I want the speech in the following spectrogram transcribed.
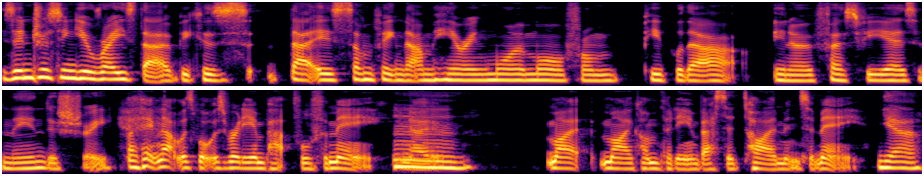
it's interesting you raised that because that is something that I'm hearing more and more from people that are, you know, first few years in the industry. I think that was what was really impactful for me. You mm. know, my my company invested time into me. Yeah.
